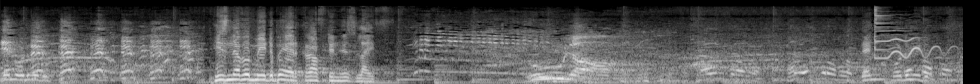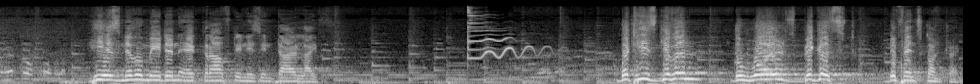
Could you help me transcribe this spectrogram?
Then what do we do? He's never made an aircraft in his life. Then what do we do? He has never made an aircraft in his entire life. But he's given the world's biggest defense contract.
